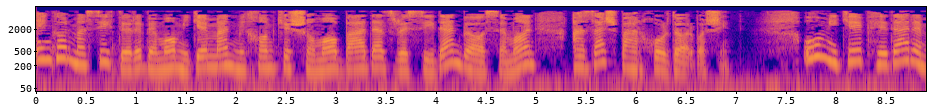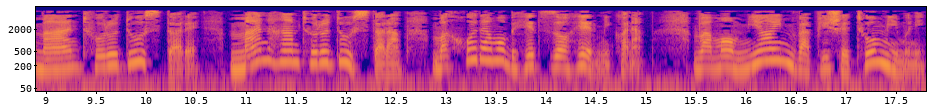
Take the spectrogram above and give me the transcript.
انگار مسیح داره به ما میگه من می‌خوام که شما بعد از رسیدن به آسمان ازش برخوردار باشین. او میگه پدر من تو رو دوست داره من هم تو رو دوست دارم و خودم رو بهت ظاهر می‌کنم و ما میایم و پیش تو میمونیم.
